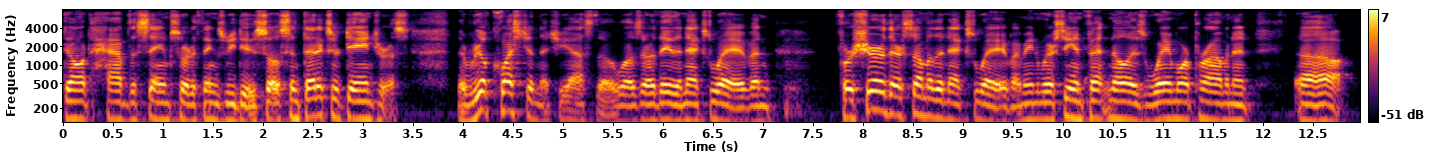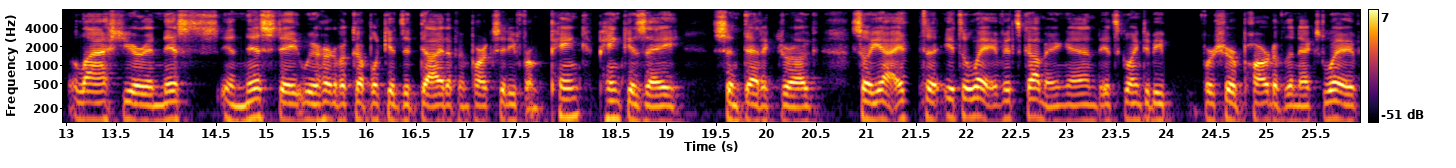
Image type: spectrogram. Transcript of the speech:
don't have the same sort of things we do. So synthetics are dangerous. The real question that she asked, though, was are they the next wave? And for sure, they're some of the next wave. I mean, we're seeing fentanyl is way more prominent. Uh, last year in this in this state, we heard of a couple of kids that died up in Park City from pink. Pink is a synthetic drug. So yeah, it's a it's a wave. It's coming, and it's going to be for sure part of the next wave.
